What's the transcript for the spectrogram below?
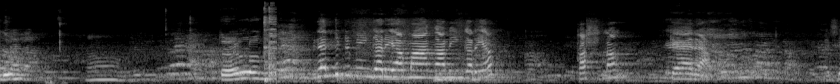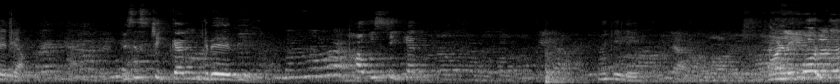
എന്നാലും ഇതെന്തിട്ട് മീൻ കറിയാ മാങ്ങ മീൻ കറിയാ കഷ്ണം? കേര. ശരിയാ. This is chicken gravy house chicken നോക്കിയില്ലേ? ഓൺലി പോർക്ക്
